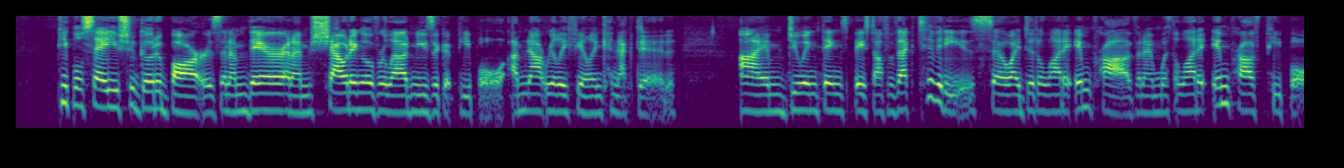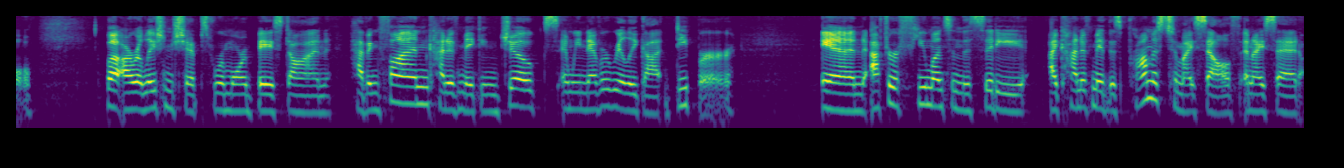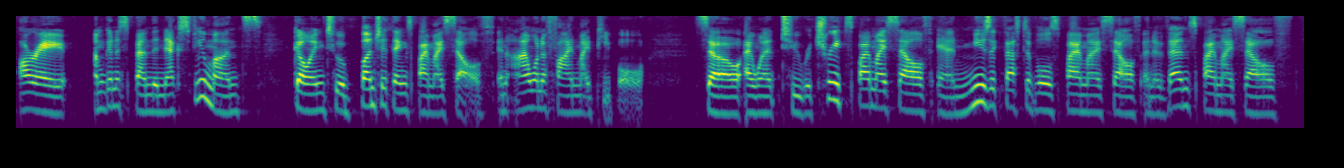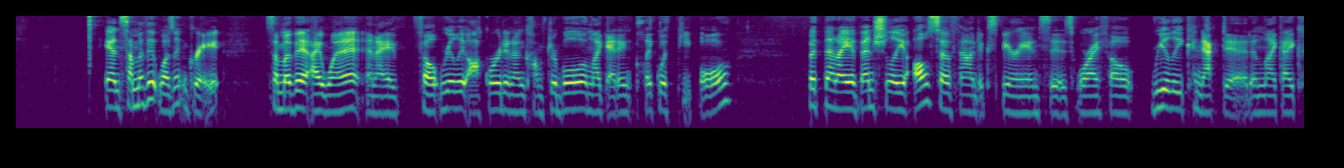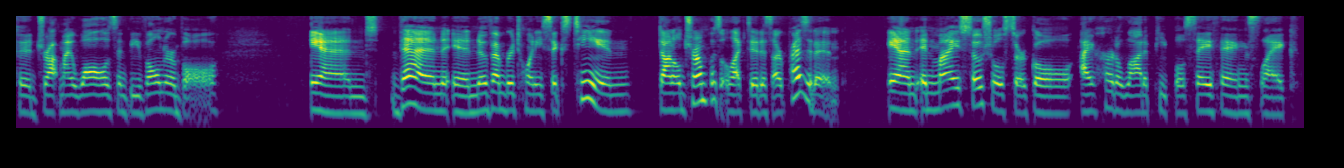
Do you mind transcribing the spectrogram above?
people say you should go to bars, and I'm there and I'm shouting over loud music at people. I'm not really feeling connected. I'm doing things based off of activities. So I did a lot of improv and I'm with a lot of improv people. But our relationships were more based on having fun, kind of making jokes, and we never really got deeper. And after a few months in the city, I kind of made this promise to myself and I said, All right, I'm going to spend the next few months going to a bunch of things by myself and I want to find my people. So I went to retreats by myself and music festivals by myself and events by myself. And some of it wasn't great. Some of it I went and I felt really awkward and uncomfortable and like I didn't click with people. But then I eventually also found experiences where I felt really connected and like I could drop my walls and be vulnerable. And then in November 2016, Donald Trump was elected as our president. And in my social circle, I heard a lot of people say things like,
